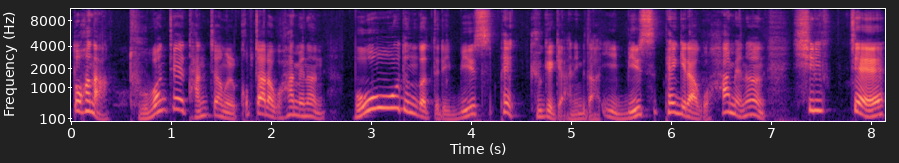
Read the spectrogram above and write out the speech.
또 하나 두 번째 단점을 꼽자라고 하면은 모든 것들이 밀스펙 규격이 아닙니다. 이 밀스펙이라고 하면은 실 실제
